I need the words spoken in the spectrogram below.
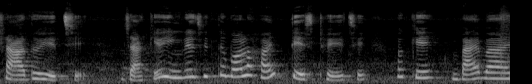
স্বাদ হয়েছে। যাকেও ইংরেজিতে বলা হয় টেস্ট হয়েছে। ওকে বাই বাই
